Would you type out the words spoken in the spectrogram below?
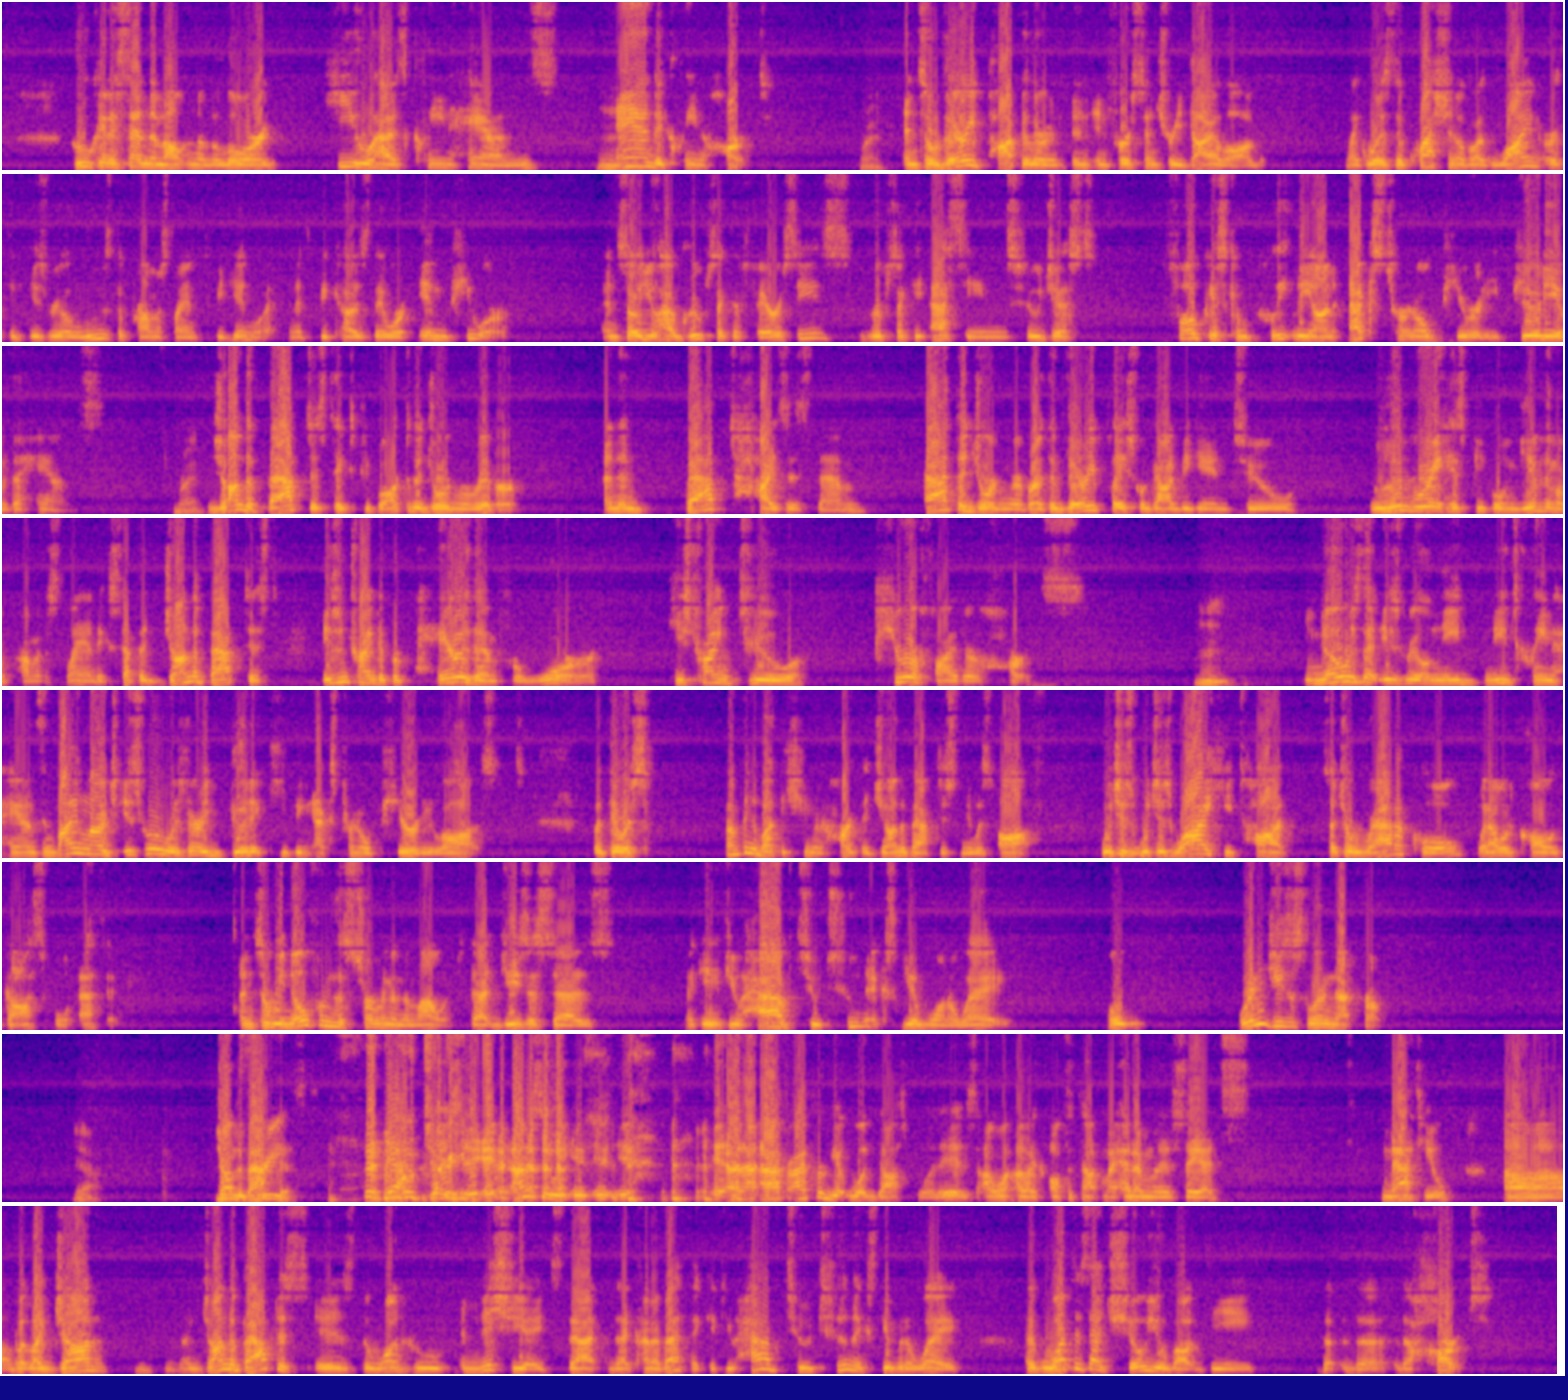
Who can ascend the mountain of the Lord? He who has clean hands mm. and a clean heart. Right. And so, very popular in, in, in first century dialogue like was the question of like why on earth did Israel lose the promised land to begin with? And it's because they were impure. And so you have groups like the Pharisees, groups like the Essenes, who just focus completely on external purity, purity of the hands. Right. John the Baptist takes people out to the Jordan River and then baptizes them at the Jordan River, at the very place where God began to liberate his people and give them a promised land, except that John the Baptist isn't trying to prepare them for war, he's trying to purify their hearts. Mm. He knows that Israel need, needs clean hands, and by and large, Israel was very good at keeping external purity laws. But there was something about the human heart that John the Baptist knew was off, which is, which is why he taught such a radical, what I would call a gospel ethic. And so we know from the Sermon on the Mount that Jesus says, like, if you have two tunics, give one away. Well, where did Jesus learn that from? Yeah. John the Baptist. Yeah, it, honestly, it, it, I, I, forget what gospel it is. I want, like off the top of my head, I'm going to say it's Matthew. Uh, but like John, like John the Baptist is the one who initiates that that kind of ethic. If you have two tunics, give it away. Like, what does that show you about the the the, the heart,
